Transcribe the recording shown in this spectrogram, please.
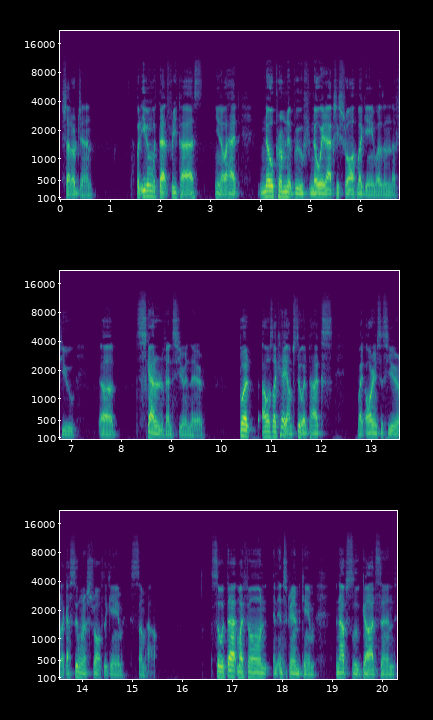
Shout out Jen. But even with that free pass, you know, I had no permanent booth, no way to actually show off my game other than a few uh, scattered events here and there. But I was like, hey, I'm still at PAX. My audience is here. Like, I still want to show off the game somehow. So with that, my phone and Instagram became an absolute godsend.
